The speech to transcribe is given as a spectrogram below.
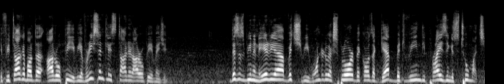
if you talk about the ROP, we have recently started ROP imaging. this has been an area which we wanted to explore because the gap between the pricing is too much.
